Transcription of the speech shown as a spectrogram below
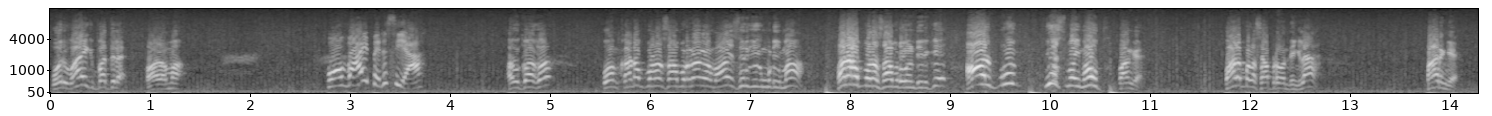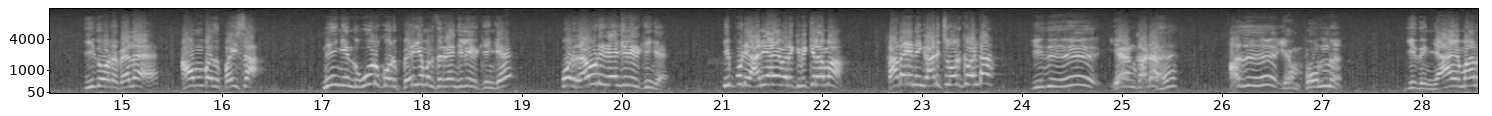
ஒரு வாய்க்கு பத்துல. பழமா உன் வாய் பெருசியா? அதுக்காக உன் கடை பழம் சாப்பிடுறாங்க வாய் சுருக்கிக்க முடியுமா? பழம் சாப்பிட வேண்டியிருக்கு. All proof use my mouth வாங்க. வாழைப்பழம் சாப்பிட வந்தீங்களா? பாருங்க இதோட விலை 50 பைசா. நீங்க இந்த ஊருக்கு ஒரு பெரிய மனுஷன் ரேஞ்சில இருக்கீங்க ஒரு ரவுடி ரேஞ்சில இருக்கீங்க. இப்படி அநியாயம் வரைக்கும் விக்கலாமா? கடையை நீங்க அடிச்சு ஒர்க்க வேண்டாம். இது என் கடை. அது என் பொண்ணு. இது நியாயமான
